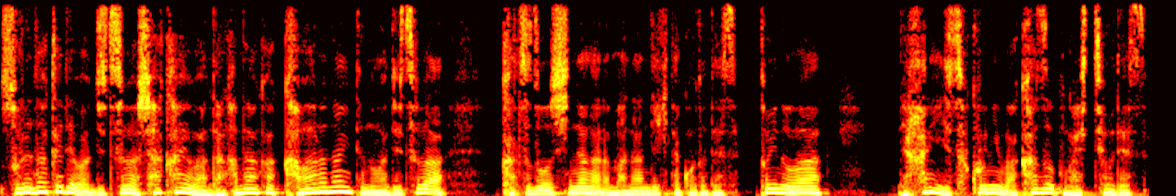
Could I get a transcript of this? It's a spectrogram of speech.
それだけでは実は社会はなかなか変わらないというのは実は活動しながら学んできたことです。というのは、やはりそこには家族が必要です。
